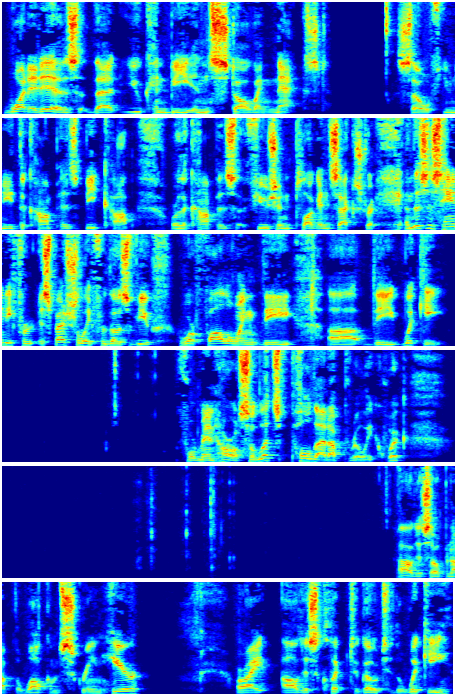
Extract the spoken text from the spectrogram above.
what it is that you can be installing next. So if you need the Compiz BCOP or the Compiz Fusion plugins extra, and this is handy for, especially for those of you who are following the, uh, the wiki for Manjaro. So let's pull that up really quick. I'll just open up the welcome screen here. All right, I'll just click to go to the wiki.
